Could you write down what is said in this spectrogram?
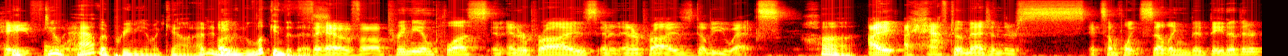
pay They for. do have a premium account. I didn't Oh, even look into this. They have uh, Premium Plus, an Enterprise, and an Enterprise WX. huh. I I have to imagine they're s- at some point selling the data they're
